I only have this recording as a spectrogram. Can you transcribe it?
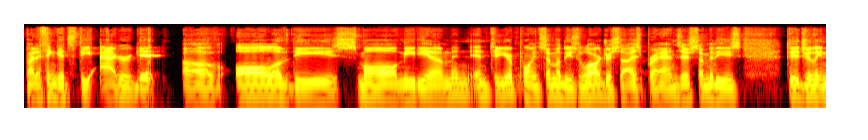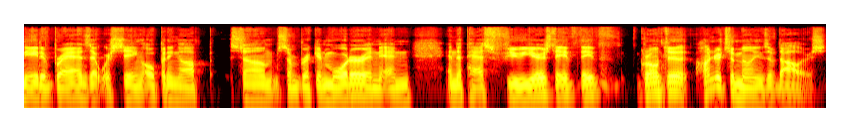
but i think it's the aggregate of all of these small medium and, and to your point some of these larger size brands. There's some of these digitally native brands that we're seeing opening up some some brick and mortar and and in the past few years they've they've grown to hundreds of millions of dollars.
